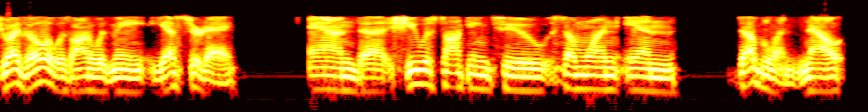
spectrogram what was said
joy villa was on with me yesterday and uh she was talking to someone in dublin. Now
